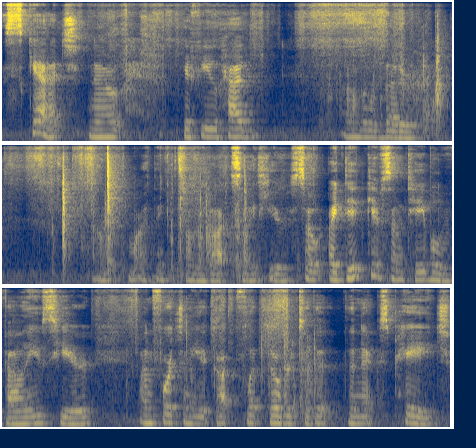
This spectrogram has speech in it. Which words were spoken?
sketch. Now, if you had a little better um, I think it's on the back side here. So I did give some table of values here. Unfortunately, it got flipped over to the, the next page.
